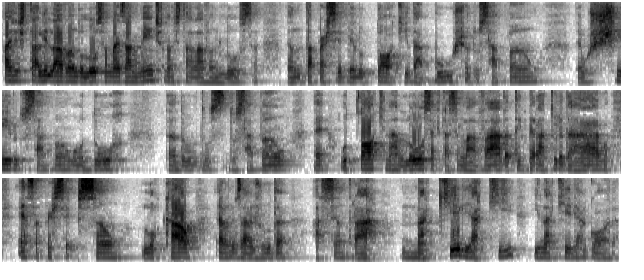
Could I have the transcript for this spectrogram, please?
A gente está ali lavando louça, mas a mente não está lavando louça, né? não está percebendo o toque da bucha, do sabão, né? o cheiro do sabão, o odor do, do, do, sabão, né? o toque na louça que está sendo lavada, a temperatura da água. Essa percepção local, ela nos ajuda a centrar naquele aqui e naquele agora.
